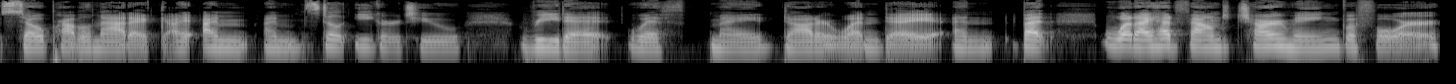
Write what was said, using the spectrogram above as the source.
so problematic. I, I'm I'm still eager to read it with my daughter one day. And but what I had found charming before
